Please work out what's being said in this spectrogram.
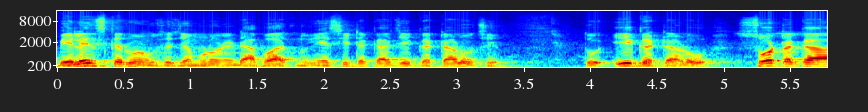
બેલેન્સ કરવાનું છે જમણો અને ડાબા હાથનું, એંસી ટકા જે ઘટાડો છે, તો એ ઘટાડો સો ટકા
